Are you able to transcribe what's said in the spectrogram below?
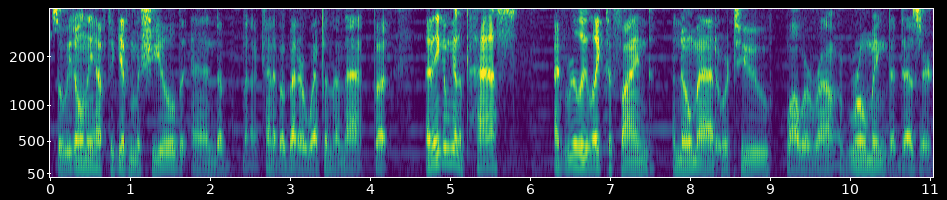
so we'd only have to give him a shield and a, uh, kind of a better weapon than that. But I think I'm gonna pass. I'd really like to find a nomad or two while we're ro roaming the desert.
